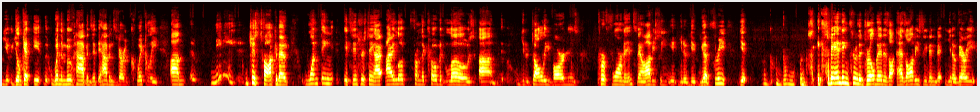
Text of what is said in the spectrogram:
you, will get it, when the move happens, it happens very quickly. Um, maybe just talk about one thing. It's interesting. I, I look from the COVID lows. Um, you know, Dolly Varden's performance. Now, obviously, you, you know you, you, have three. You, expanding through the drill bit is, has obviously been you know very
